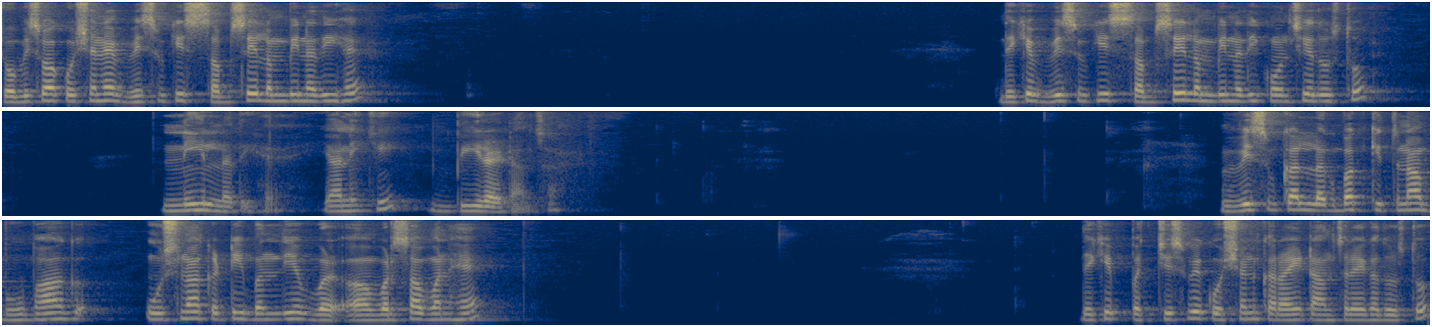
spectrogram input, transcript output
चौबीसवा क्वेश्चन है, विश्व की सबसे लंबी नदी है। देखिए, विश्व की सबसे लंबी नदी कौन सी है दोस्तों? नील नदी है, यानी कि बी राइट आंसर। विश्व का लगभग कितना भूभाग उष्णाकटिबंधीय वर्षा वन है? देखिए, पच्चीसवें क्वेश्चन का राइट आंसर रहेगा दोस्तों।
